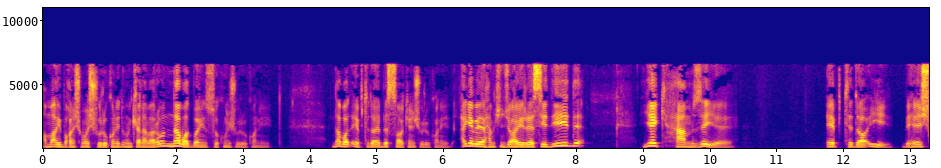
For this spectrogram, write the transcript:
اما اگه بخواید شما شروع کنید اون کلمه رو نباید با این سکون شروع کنید. نباید ابتدای به ساکن شروع کنید. اگه به همچین جاهایی رسیدید یک همزه ابتدایی بهش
